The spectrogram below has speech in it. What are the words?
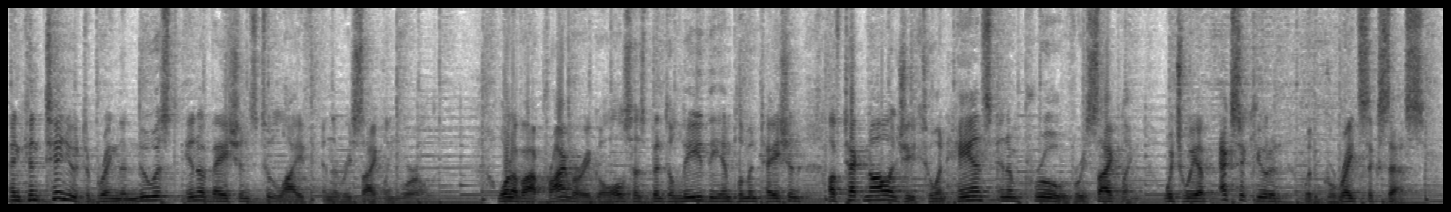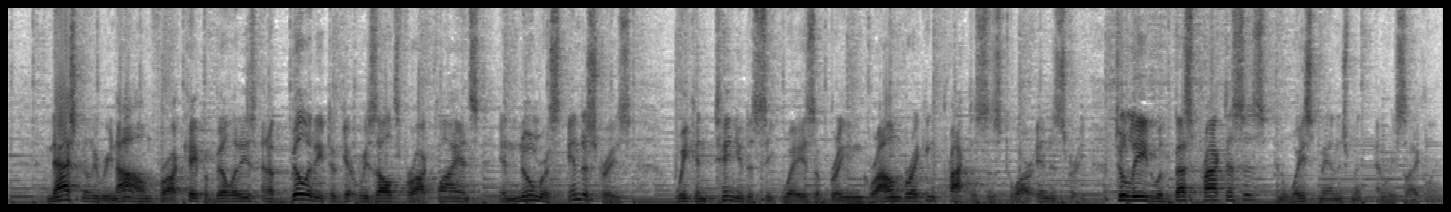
and continue to bring the newest innovations to life in the recycling world. One of our primary goals has been to lead the implementation of technology to enhance and improve recycling, which we have executed with great success. Nationally renowned for our capabilities and ability to get results for our clients in numerous industries, we continue to seek ways of bringing groundbreaking practices to our industry to lead with best practices in waste management and recycling.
